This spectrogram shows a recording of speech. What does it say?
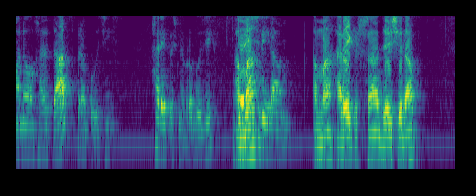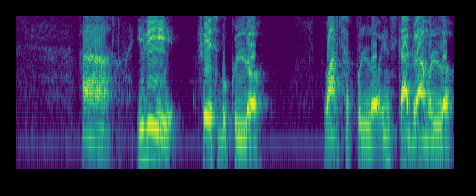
మనోహర్ దాస్ ప్రభుజీ. హరే కృష్ణ ప్రభుజీ. జై అమ్మా. శ్రీరామ్. అమ్మ హరే కృష్ణ జై శ్రీరామ్. ఇది ఫేస్బుక్ల్లో వాట్సప్పుల్లో ఇన్స్టాగ్రాముల్లో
